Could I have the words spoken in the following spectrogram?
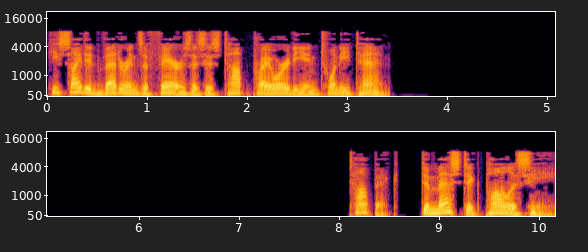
He cited Veterans Affairs as his top priority in 2010. Domestic policy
